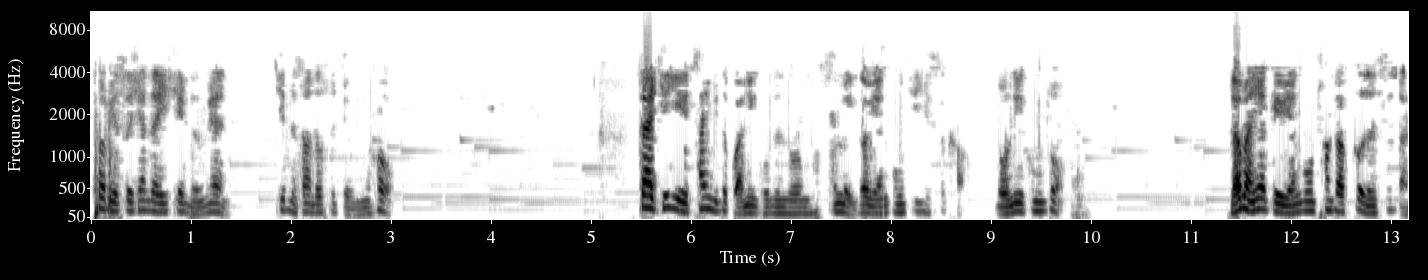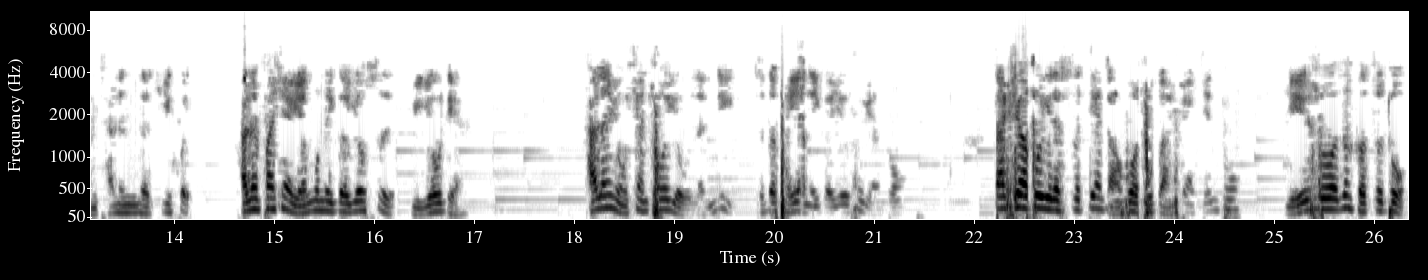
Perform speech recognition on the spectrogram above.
特别是现在一些人员基本上都是九零后。在积极参与的管理过程中，使每个员工积极思考、努力工作。老板要给员工创造个人施展才能的机会，还能发现员工的一个优势与优点，还能涌现出有能力、值得培养的一个优秀员工。但需要注意的是，店长或主管需要监督，也就是说，任何制度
